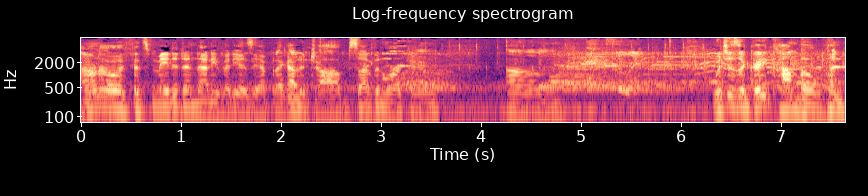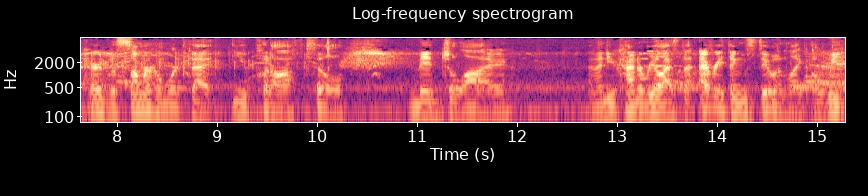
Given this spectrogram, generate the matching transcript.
I don't know if it's made it into any videos yet, but I got a job, so I've been working. Um, which is a great combo when paired with summer homework that you put off till mid-July. And then you kind of realize that everything's due in like a week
